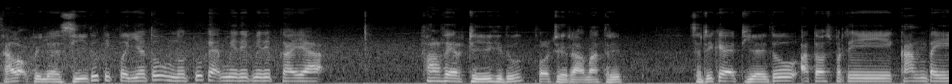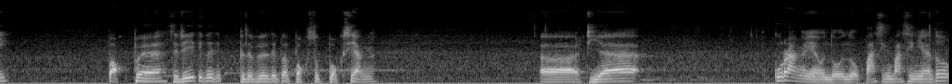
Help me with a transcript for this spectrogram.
Kalau Benasi itu tipenya tuh menurutku kayak mirip-mirip kayak Valverde gitu kalau di Real Madrid. Jadi kayak dia itu atau seperti Kante, Pogba. Jadi tipe betul-betul tipe box to box yang uh, dia kurang ya untuk untuk passing-passingnya tuh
